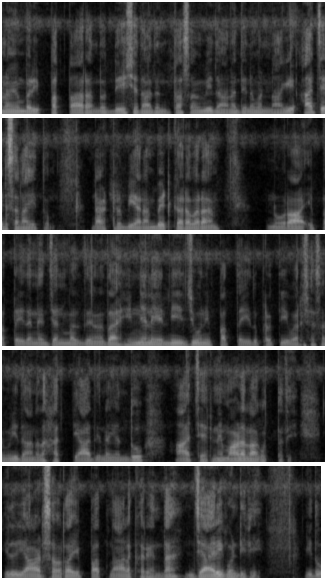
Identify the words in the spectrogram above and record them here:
ನವೆಂಬರ್ ಇಪ್ಪತ್ತಾರರಂದು ದೇಶದಾದ್ಯಂತ ಸಂವಿಧಾನ ದಿನವನ್ನಾಗಿ ಆಚರಿಸಲಾಯಿತು. ಡಾಕ್ಟರ್ ಬಿ ಆರ್ ಅಂಬೇಡ್ಕರ್ ಅವರ ನೂರ ಇಪ್ಪತ್ತೈದನೇ ಜನ್ಮದಿನದ ಹಿನ್ನೆಲೆಯಲ್ಲಿ ಜೂನ್ ಇಪ್ಪತ್ತೈದು ಪ್ರತಿ ವರ್ಷ ಸಂವಿಧಾನದ ಹತ್ಯಾ ದಿನ ಎಂದು ಆಚರಣೆ ಮಾಡಲಾಗುತ್ತದೆ. ಇದು ಎರಡು ಸಾವಿರದ ಇಪ್ಪತ್ತ್ನಾಲ್ಕರಿಂದ ಜಾರಿಗೊಂಡಿದೆ. ಇದು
